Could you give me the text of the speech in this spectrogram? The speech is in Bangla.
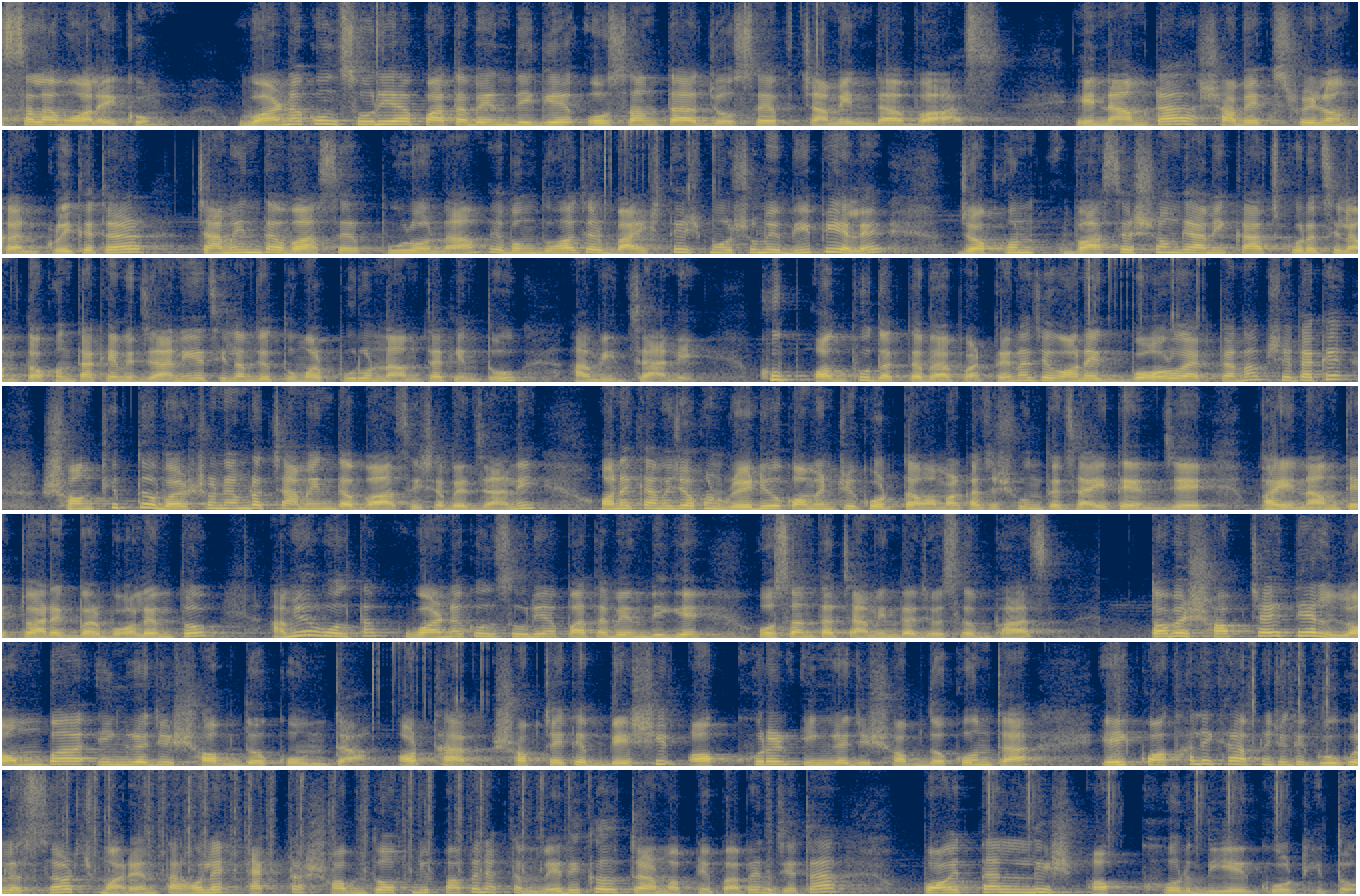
আসসালামু আলাইকুম। ওয়ার্নাকুল সুরিয়া পাতাবেন্দিগে ওসান্তা জোসেফ চামিন্দা ভাস। এই নামটা সাবেক শ্রীলঙ্কান ক্রিকেটার চামিন্দা ভাসের পুরো নাম এবং দু হাজার বাইশ তেইশ মৌসুমে বিপিএলে যখন ভাসের সঙ্গে আমি কাজ করেছিলাম, তখন তাকে আমি জানিয়েছিলাম যে তোমার পুরো নামটা কিন্তু আমি জানি। খুব অদ্ভুত একটা ব্যাপার, তাই না? যে অনেক বড় একটা নাম, সেটাকে সংক্ষিপ্ত ভার্সনে আমরা চামিন চামিন্দা বাস হিসাবে জানি। অনেকে আমি যখন রেডিও কমেন্ট্রি করতাম, আমার কাছে শুনতে চাইতেন যে, ভাই, নামটা একটু আরেকবার বলেন তো। আমিও বলতাম, ওয়ার্নাকুল সুরিয়া পাতাবেন্দিগে ওসান্তা চামিন্দা জোসেফ ভাস তবে সবচাইতে লম্বা ইংরেজি শব্দ কোনটা? অর্থাৎ সবচাইতে বেশি অক্ষরের ইংরেজি শব্দ কোনটা? এই কথা লিখে আপনি যদি গুগলে সার্চ মারেন, তাহলে একটা শব্দ আপনি পাবেন, একটা মেডিকেল টার্ম আপনি পাবেন, যেটা পঁয়তাল্লিশ অক্ষর দিয়ে গঠিত।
